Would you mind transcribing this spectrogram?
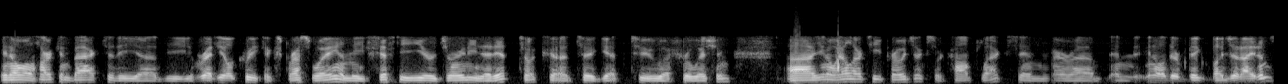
you know, I'll harken back to the uh, the Red Hill Creek Expressway and the 50 year journey that it took uh, to get to uh, fruition. Uh, you know, LRT projects are complex and they're uh, and you know they're big budget items,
